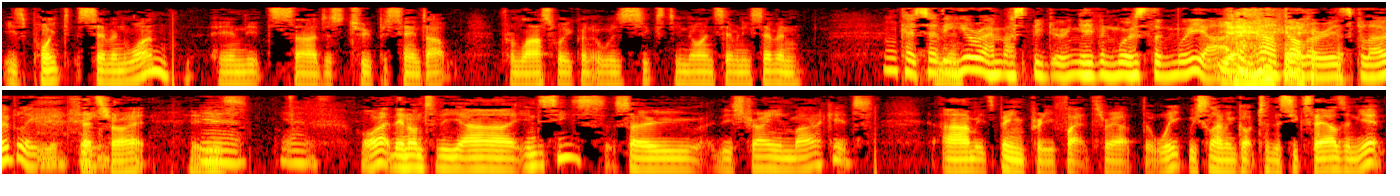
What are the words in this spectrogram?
is 0.71, and it's uh, just two percent up from last week when it was 69.77. Okay, so And the then- euro must be doing even worse than we are. Yeah. Our dollar is globally. That's right. It is. yeah, yes. All right, then on to the uh, indices. So the Australian market, um, it's been pretty flat throughout the week. We still haven't got to the 6,000 yet,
